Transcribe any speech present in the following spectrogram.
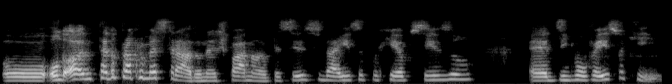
Ou, ou até do próprio mestrado, né? Tipo, ah, não, eu preciso estudar isso porque eu preciso é, desenvolver isso aqui.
